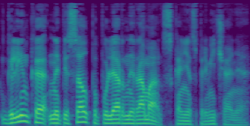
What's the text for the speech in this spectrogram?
Глинка написал популярный романс, конец примечания.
